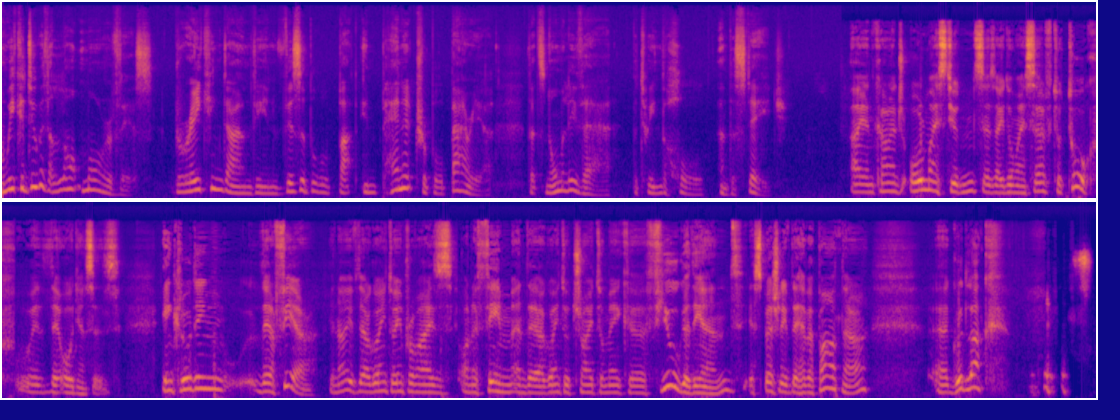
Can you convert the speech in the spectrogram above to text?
and we could do with a lot more of this, breaking down the invisible but impenetrable barrier that's normally there between the hall and the stage. I encourage all my students, as I do myself, to talk with their audiences, including their fear you know, if they are going to improvise on a theme and they are going to try to make a fugue at the end, especially if they have a partner, uh, good luck.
